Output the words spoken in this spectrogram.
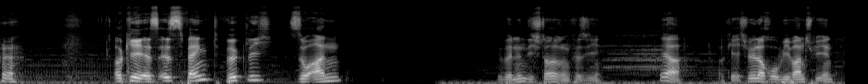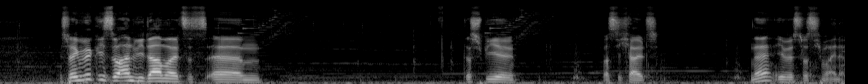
okay, es ist, fängt wirklich so an. Übernimm die Steuerung für sie. Ja, okay, ich will auch Obi-Wan spielen. Es fängt wirklich so an wie damals das, ähm, das Spiel, was ich halt... Ne? Ihr wisst, was ich meine.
